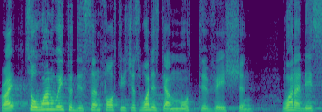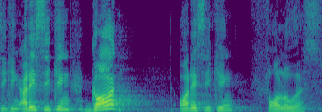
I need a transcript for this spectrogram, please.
right? So, one way to discern false teachers, what is their motivation? What are they seeking? Are they seeking God or are they seeking followers?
